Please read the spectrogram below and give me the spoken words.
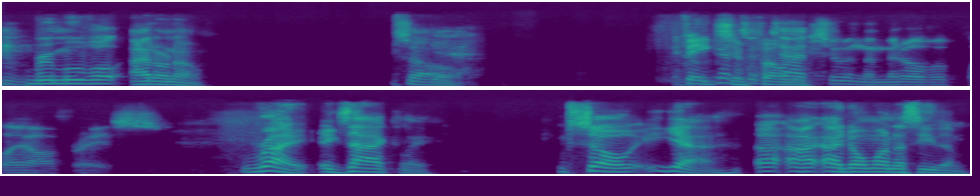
Hmm. removal. I don't know. So Yeah. Fakes and gets a tattoo in the middle of a playoff race. right, exactly. So yeah, I, I- don't want to see them.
